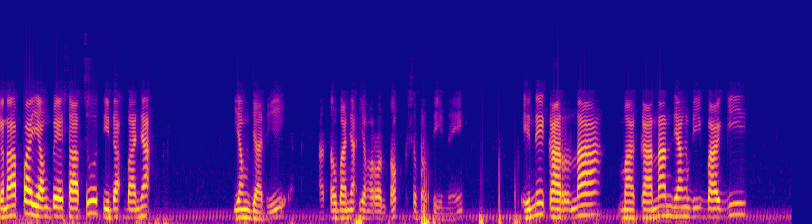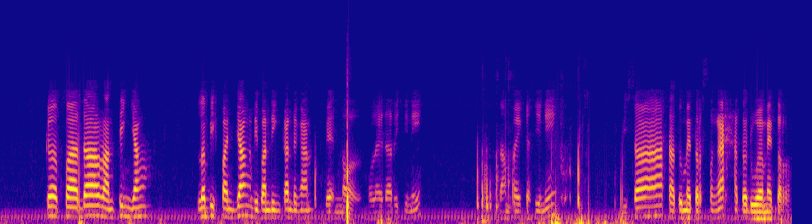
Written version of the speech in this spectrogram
kenapa yang B1 tidak banyak yang jadi atau banyak yang rontok seperti ini? Ini karena makanan yang dibagi kepada ranting yang lebih panjang dibandingkan dengan B0 mulai dari sini sampai ke sini bisa satu meter setengah atau dua meter.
